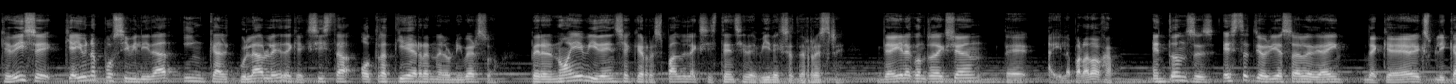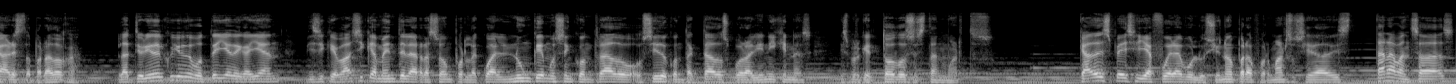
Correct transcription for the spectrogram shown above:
que dice que hay una posibilidad incalculable de que exista otra Tierra en el universo, pero no hay evidencia que respalde la existencia de vida extraterrestre. De ahí la contradicción, de ahí la paradoja. Entonces, esta teoría sale de ahí, de querer explicar esta paradoja. La teoría del cuello de botella de Gallan dice que básicamente la razón por la cual nunca hemos encontrado o sido contactados por alienígenas es porque todos están muertos. Cada especie allá afuera evolucionó para formar sociedades tan avanzadas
